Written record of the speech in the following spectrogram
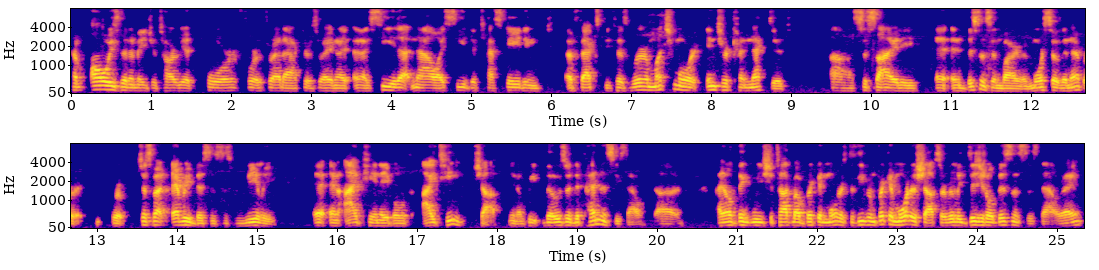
have always been a major target for for threat actors, right? And I, and I see that now. I see the cascading effects because we're a much more interconnected uh, society and, and, business environment more so than ever. Where just about every business is really an IP-enabled IT shop. You know, we, those are dependencies now. Uh, I don't think we should talk about brick and mortars because even brick and mortar shops are really digital businesses now, right?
